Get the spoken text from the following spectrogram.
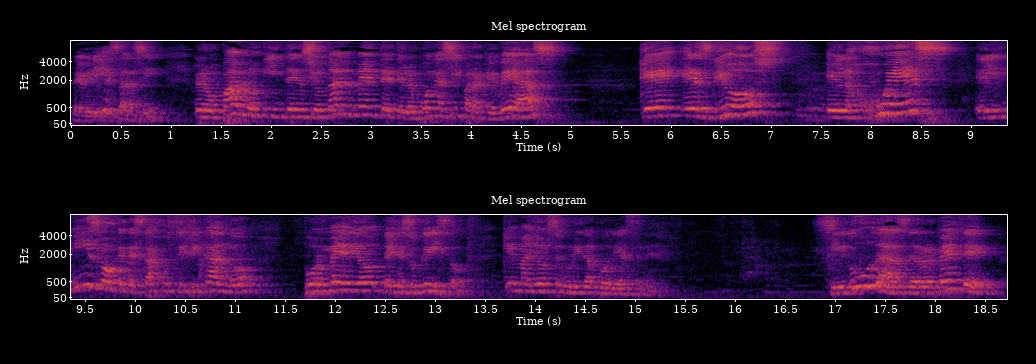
Debería estar así. Pero Pablo intencionalmente te lo pone así para que veas que es Dios, el juez, el mismo que te está justificando por medio de Jesucristo. ¿Qué mayor seguridad podrías tener? Si dudas de repente,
